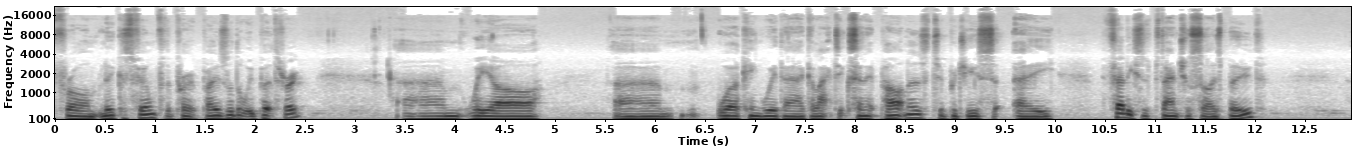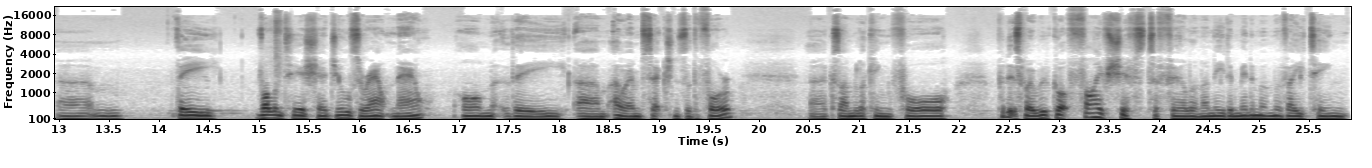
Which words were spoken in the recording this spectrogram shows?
from Lucasfilm for the proposal that we put through. Um, we are um, working with our Galactic Senate partners to produce a fairly substantial sized booth. Um, the volunteer schedules are out now on the um, OM sections of the forum because I'm looking for, put it this way, we've got five shifts to fill and I need a minimum of 18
